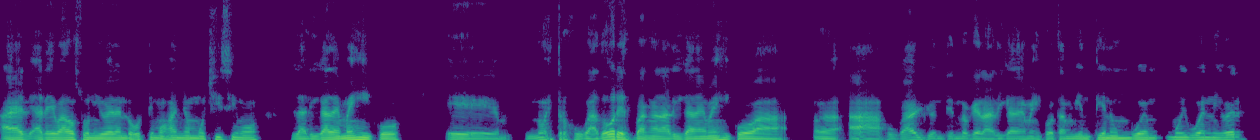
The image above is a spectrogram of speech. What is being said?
ha elevado su nivel en los últimos años muchísimo. La Liga de México, eh, nuestros jugadores van a la Liga de México a, a, a, jugar. Yo entiendo que la Liga de México también tiene un buen, muy buen nivel,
